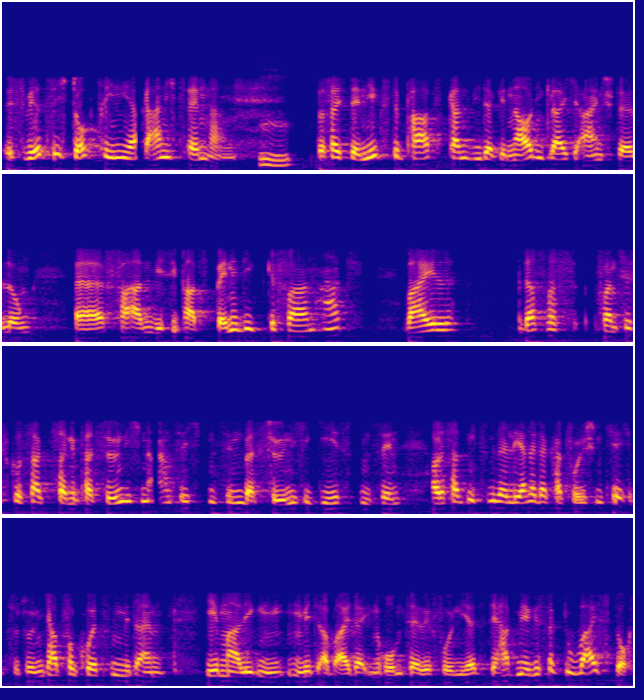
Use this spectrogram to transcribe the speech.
es wird sich doktrinär gar nichts ändern. Mhm. Das heißt, der nächste Papst kann wieder genau die gleiche Einstellung äh, fahren, wie sie Papst Benedikt gefahren hat, weil das, was Franziskus sagt, seine persönlichen Ansichten sind, persönliche Gesten sind, aber das hat nichts mit der Lehre der katholischen Kirche zu tun. Ich habe vor kurzem mit einem ehemaligen Mitarbeiter in Rom telefoniert, der hat mir gesagt, du weißt doch,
